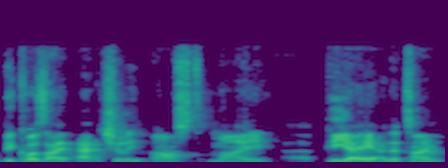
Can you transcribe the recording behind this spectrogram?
Because I actually asked my uh, PA at the time,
